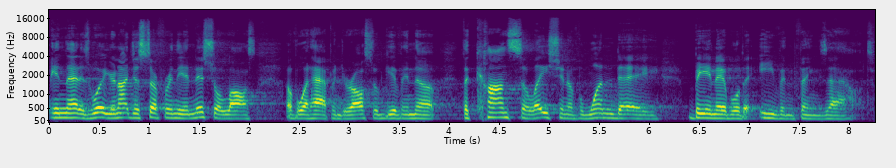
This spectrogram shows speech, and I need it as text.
in that as well. You're not just suffering the initial loss of what happened, you're also giving up the consolation of one day being able to even things out,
